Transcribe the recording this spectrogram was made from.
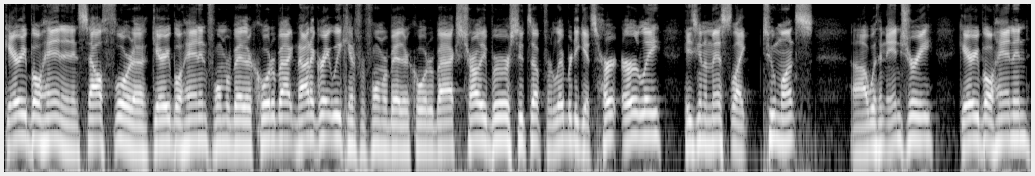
Gerry Bohanon in South Florida. Gerry Bohanon, former Baylor quarterback. Not a great weekend for former Baylor quarterbacks. Charlie Brewer suits up for Liberty, gets hurt early. He's going to miss like two months uh, with an injury. Gerry Bohanon,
